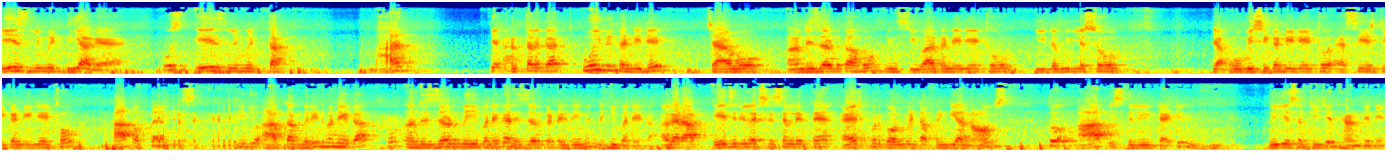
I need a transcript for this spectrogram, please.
एज लिमिट दिया गया है, उस एज लिमिट तक भारत के अंतर्गत कोई भी कैंडिडेट चाहे वो अनरिजर्व का हो मीन्स यू आर कैंडिडेट हो ई e हो, या ओबीसी कैंडिडेट हो एस सी कैंडिडेट हो आप अप्लाई कर सकते हैं। लेकिन जो आपका मेरिट बनेगा, वो अनरिजर्व में ही बनेगा रिज़र्व कैटेगरी में नहीं बनेगा। अगर आप एज रिलैक्सेशन लेते हैं एज पर गवर्नमेंट ऑफ़ इंडिया नॉर्म्स तो आप इसके लिए इंटाइटेड नहीं है। तो ये सब चीज़ें ध्यान देने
